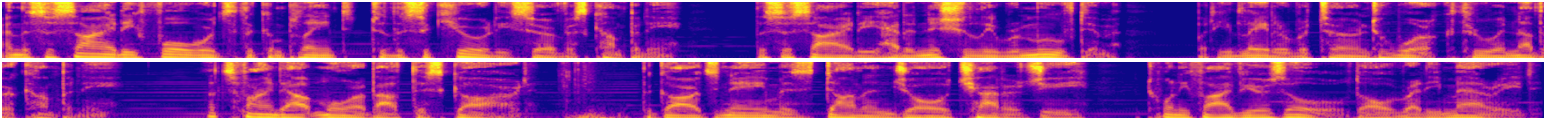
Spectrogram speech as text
and the society forwards the complaint to the security service company. The society had initially removed him, but he later returned to work through another company. Let's find out more about this guard. The guard's name is Dhananjoy Chatterjee, 25 years old, already married.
